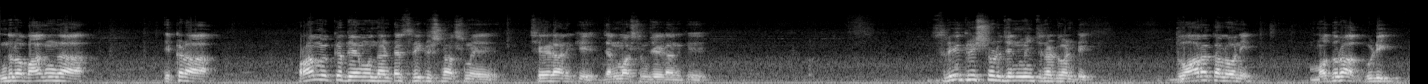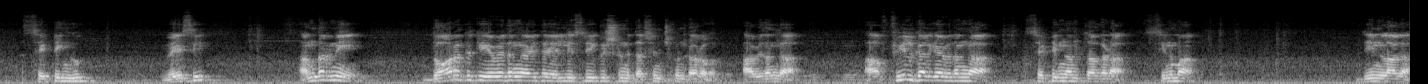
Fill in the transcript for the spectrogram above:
ఇందులో భాగంగా ఇక్కడ ప్రాముఖ్యత ఏముందంటే శ్రీకృష్ణాష్టమి చేయడానికి జన్మాష్టమి చేయడానికి శ్రీకృష్ణుడు జన్మించినటువంటి ద్వారకలోని మధుర గుడి సెట్టింగు వేసి అందరినీ ద్వారకకి ఏ విధంగా అయితే వెళ్ళి శ్రీకృష్ణుని దర్శించుకుంటారో ఆ విధంగా ఆ ఫీల్ కలిగే విధంగా సెట్టింగ్ అంతా కూడా సినిమా దీనిలాగా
